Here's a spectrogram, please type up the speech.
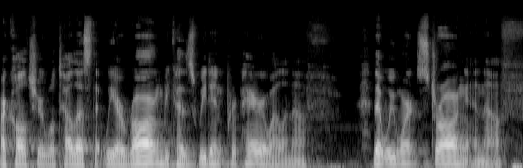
Our culture will tell us that we are wrong because we didn't prepare well enough, that we weren't strong enough,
